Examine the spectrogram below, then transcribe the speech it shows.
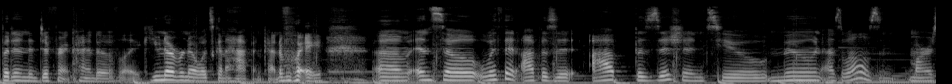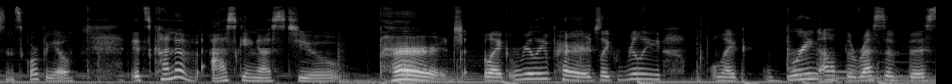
but in a different kind of like you never know what's going to happen kind of way. Um, and so with it opposite opposition to Moon as well as Mars and Scorpio, it's kind of asking us to purge like really purge like really like bring up the rest of this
